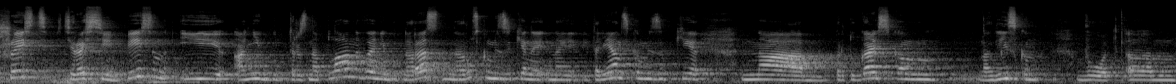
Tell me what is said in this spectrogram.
6-7 песен, и они будут разноплановые, они будут на, раз, на русском языке, на, на итальянском языке, на португальском, на английском, вот. Эм,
